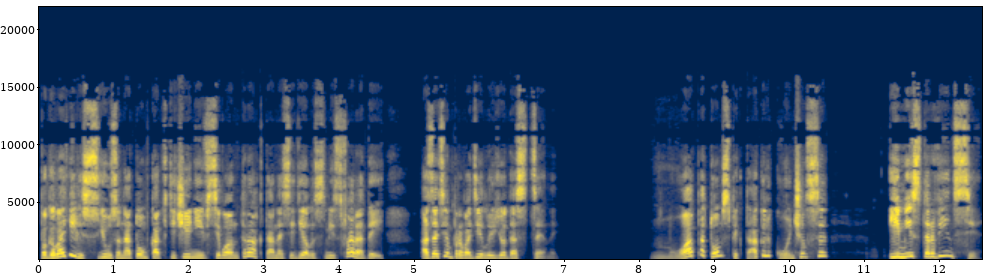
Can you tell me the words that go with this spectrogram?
поговорили с Сьюзан о том, как в течение всего антракта она сидела с мисс Фарадей, а затем проводила ее до сцены. Ну, а потом спектакль кончился, и мистер Винси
